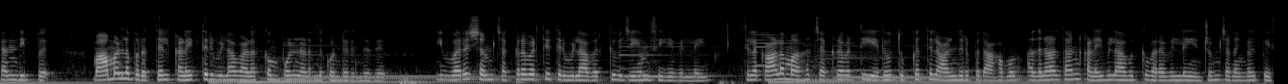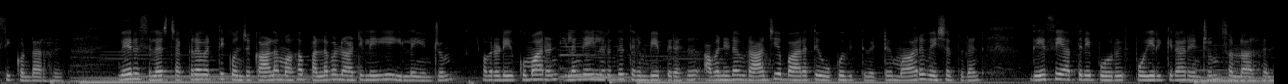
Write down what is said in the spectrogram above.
சந்திப்பு. மாமல்லபுரத்தில் கலைத்திருவிழா வழக்கம் போல் நடந்து கொண்டிருந்தது. இவ்வருஷம் சக்கரவர்த்தி திருவிழாவிற்கு விஜயம் செய்யவில்லை. சில காலமாக சக்கரவர்த்தி ஏதோ துக்கத்தில் ஆழ்ந்திருப்பதாகவும் அதனால்தான் தான் கலைவிழாவுக்கு வரவில்லை என்றும் ஜனங்கள் பேசிக்கொண்டார்கள் வேறு சிலர் சக்கரவர்த்தி கொஞ்ச காலமாக பல்லவ நாட்டிலேயே இல்லை என்றும் அவருடைய குமாரன் இலங்கையிலிருந்து திரும்பிய பிறகு அவனிடம் ராஜ்ய பாரத்தை ஒப்புவித்துவிட்டு மாறு வேஷத்துடன் தேச யாத்திரை போரு போயிருக்கிறார் என்றும் சொன்னார்கள்.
